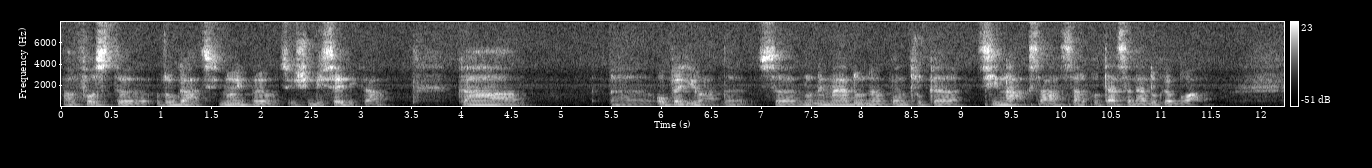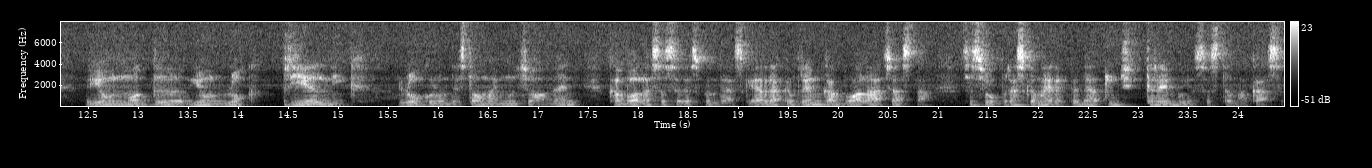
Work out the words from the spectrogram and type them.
am fost uh, rugați, noi preoții și biserica, ca uh, o perioadă să nu ne mai adunăm pentru că sinaxa s-ar putea să ne aducă boală. E un mod, uh, e un loc prielnic locul unde stau mai mulți oameni ca boala să se răspândească. Iar dacă vrem ca boala aceasta să se oprească mai repede, atunci trebuie să stăm acasă.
